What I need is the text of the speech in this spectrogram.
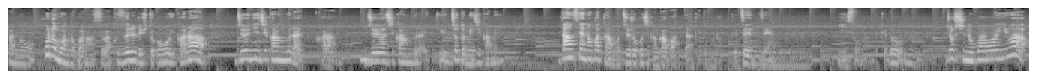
あのホルモンのバランスが崩れる人が多いから12時間ぐらいから14時間ぐらいっていうちょっと短め。男性の方はもう16時間頑張って開けてもらって全然いいそうなんだけどうん。女子の場合は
